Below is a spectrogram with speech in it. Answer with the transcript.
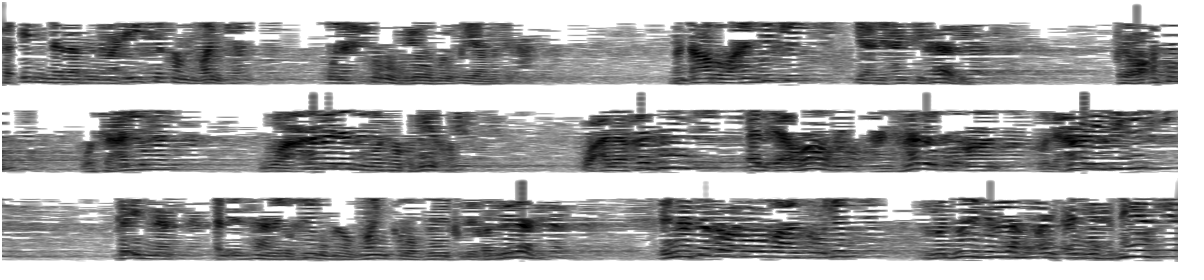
فإن له معيشة ضنكا ونحشره يوم القيامة. من أعرض عن ذكري يعني عن كتابي قراءة وتعلما وعملا وتطبيقا. وعلى قدر الإعراض عن هذا القرآن والعمل به فإن الإنسان يصيب من الضنك والضيق بقدر ذلك. إنها تقرأ قول الله عز وجل من يريد الله أن يهديه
